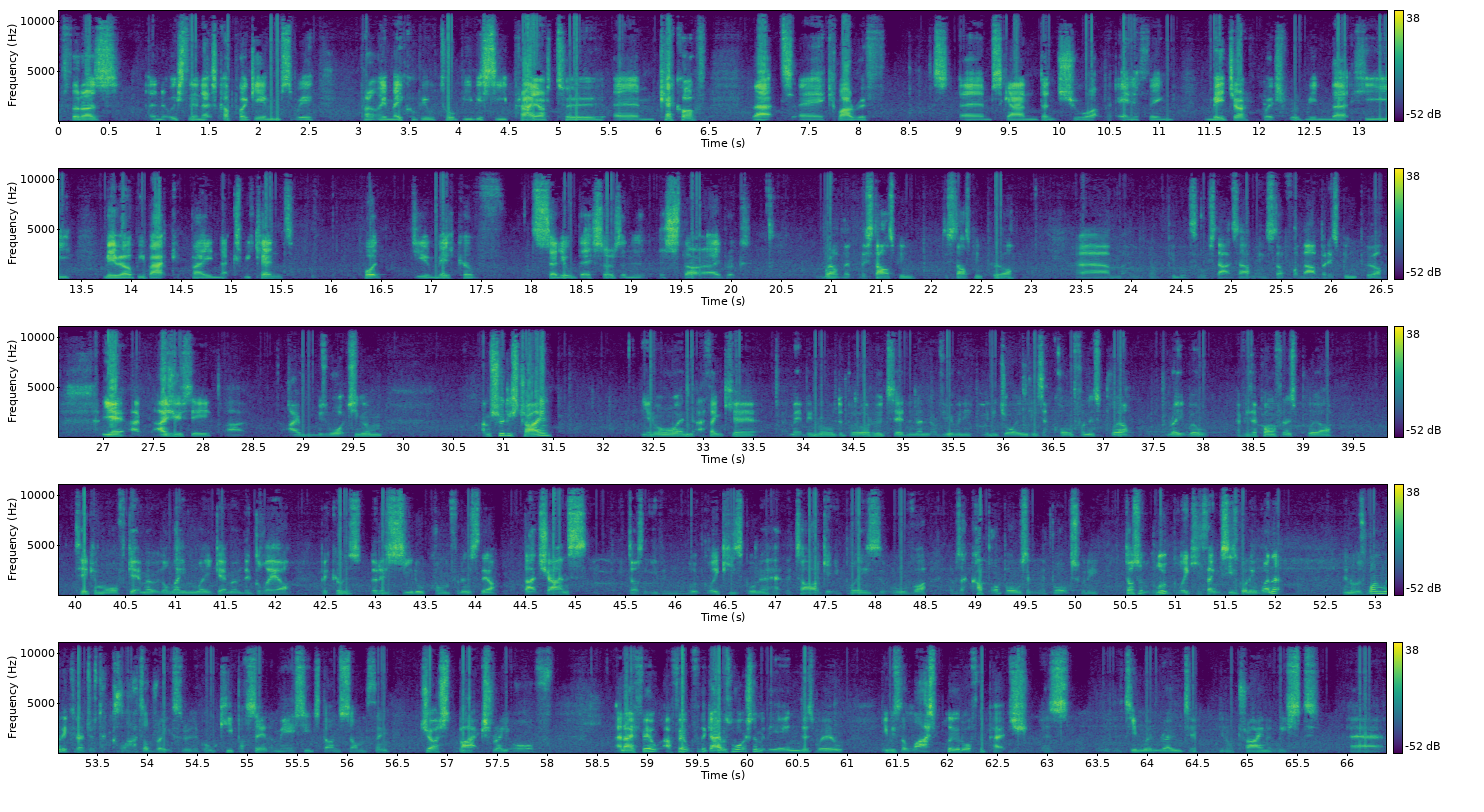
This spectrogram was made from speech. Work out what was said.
for us, and at least in the next couple of games, we apparently Michael Beale told BBC prior to um, kickoff that uh, Kemar Roofe's um, scan didn't show up anything major, which would mean that he may well be back by next weekend. What do you make of Cyriel Dessers and his start at Ibrox? Well, the, the start's been the start's been poor. Um, people throw stats at me and stuff like that, but it's been poor. Yeah, as you say, I was watching him. I'm sure he's trying, you know, and I think uh, it might have been Ronald De Boer who'd said in an interview when he when he joined, he's a confidence player. Right, well, if he's a confidence player, take him off, get him out of the limelight, get him out of the glare, because there is zero confidence there. That chance doesn't even look like he's going to hit the target. He plays it over. There was a couple of balls into the box where he doesn't look like he thinks he's going to win it. And there was one where he could have just clattered right through the goalkeeper, sent a message, done something, just backs right off. And I felt I felt for the guy. I was watching him at the end as well. He was the last player off the pitch as the team went round to you know try and at least uh,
